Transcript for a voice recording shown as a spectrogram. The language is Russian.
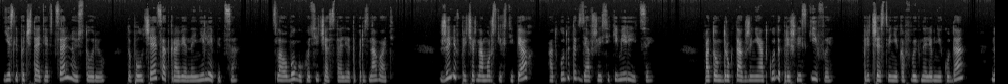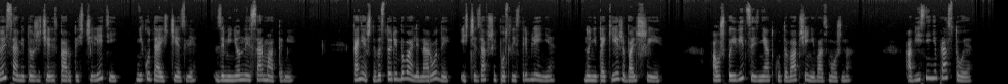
Если почитать официальную историю, то получается откровенная нелепица. Слава богу, хоть сейчас стали это признавать. Жили в причерноморских степях откуда-то взявшиеся кемерийцы. Потом вдруг также ниоткуда пришли скифы. Предшественников выгнали в никуда, но и сами тоже через пару тысячелетий никуда исчезли, замененные сарматами. Конечно, в истории бывали народы, исчезавшие после истребления, но не такие же большие. А уж появиться из ниоткуда вообще невозможно. Объяснение простое.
